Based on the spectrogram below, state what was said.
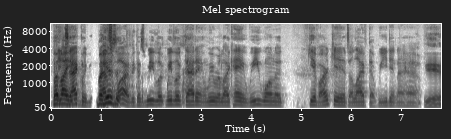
but like exactly. but That's here's the- why because we look we looked at it and we were like, hey, we want to give our kids a life that we did not have. Yeah,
